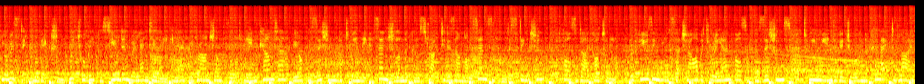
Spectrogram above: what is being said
heuristic conviction, which will be pursued unrelentingly in every branch of thought we encounter, the opposition between the essential and the constructed is a nonsensical distinction, false dichotomy, refusing all such arbitrary and false oppositions between the individual and the collective life,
